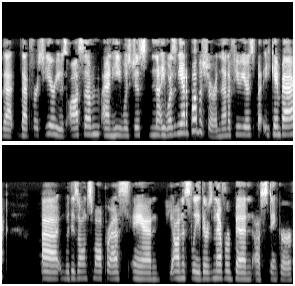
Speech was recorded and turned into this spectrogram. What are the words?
that that first year. He was awesome, and he was just not, he wasn't yet a publisher. And then a few years, but he came back uh with his own small press. And honestly, there's never been a stinker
